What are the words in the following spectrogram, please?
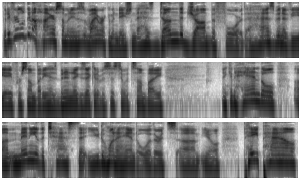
But if you're looking to hire somebody, this is my recommendation, that has done the job before, that has been a VA for somebody, has been an executive assistant with somebody, and can handle uh, many of the tasks that you don't want to handle, whether it's um, you know PayPal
